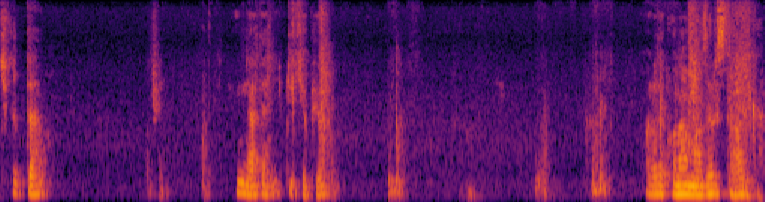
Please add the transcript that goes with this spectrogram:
çıkıp da günlerden iplik yapıyor. Arada konağın manzarası da harika.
